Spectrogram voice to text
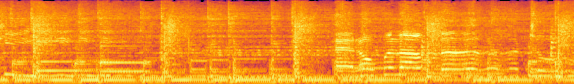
key and open up the door.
